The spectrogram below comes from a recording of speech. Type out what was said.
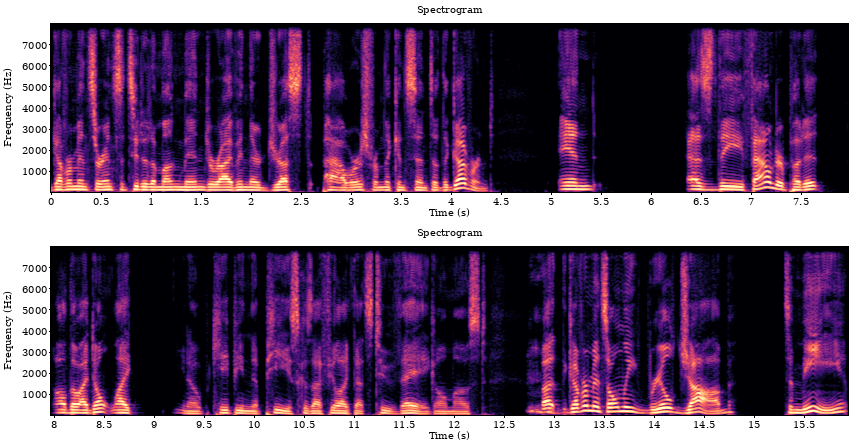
governments are instituted among men deriving their just powers from the consent of the governed. And as the founder put it, although I don't like, you know, keeping the peace because I feel like that's too vague almost. But the government's only real job to me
